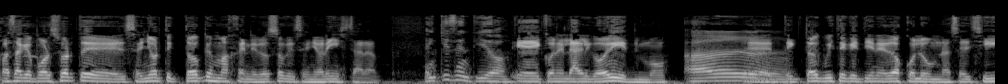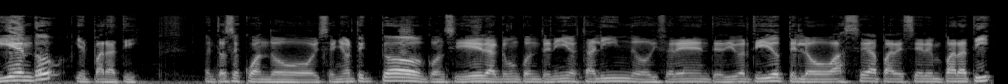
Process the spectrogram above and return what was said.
Pasa que por suerte el señor TikTok es más generoso que el señor Instagram. ¿En qué sentido? Eh, con el algoritmo. Ah. Eh, TikTok, viste que tiene dos columnas, el siguiendo y el para ti. Entonces cuando el señor TikTok considera que un contenido está lindo, diferente, divertido, te lo hace aparecer en para ti.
